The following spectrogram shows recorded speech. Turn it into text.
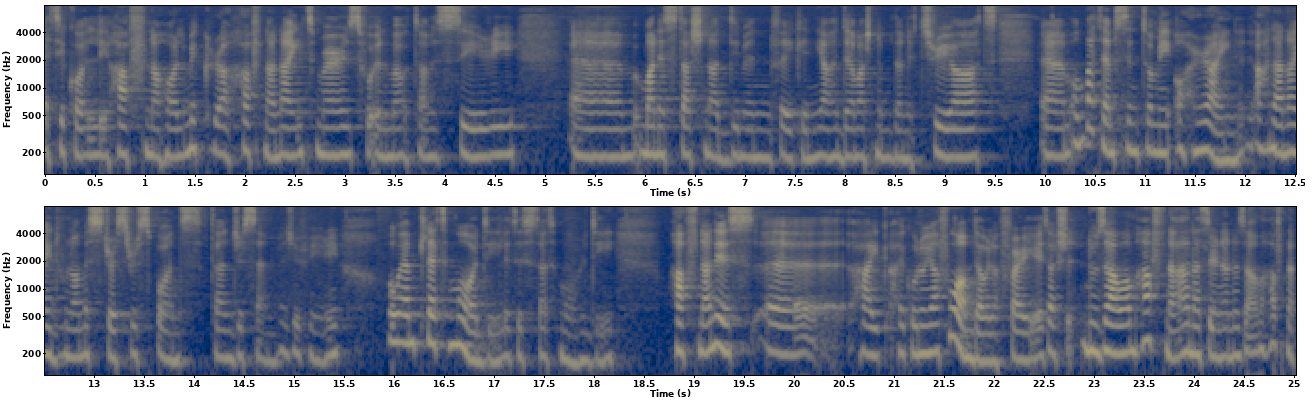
Qed ikolli ħafna ħolm ikrah, ħafna nightmares fuq il-mewt ta' missieri, ma nistax ngħaddi minn fejn kien jaħdem għax nibda nittrijat. Imbagħad hemm sintomi oħrajn, aħna ngħidulhom is-stress response tal-ġisem, jiġifieri, u hemm tliet modi li tista' tmordi. Ħafna nies ħa jkunu jafuhom dawn l-affarijiet għax nużawhom ħafna, aħna sirna nużawhom ħafna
